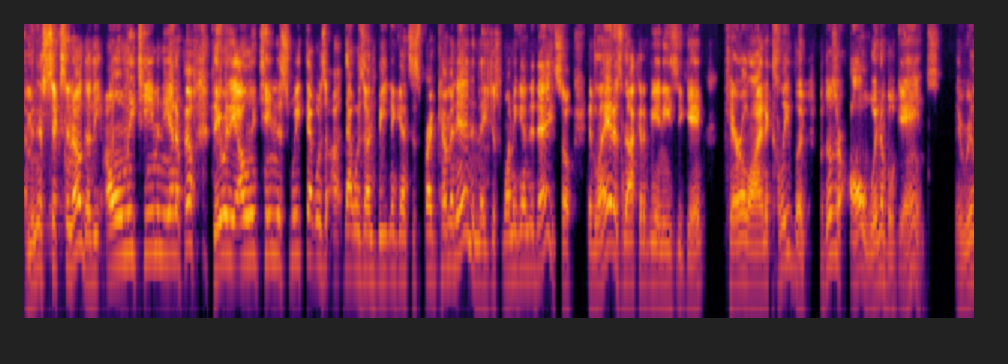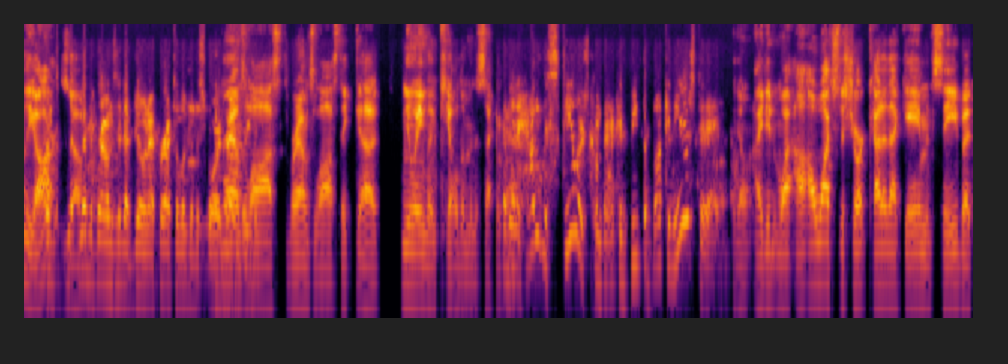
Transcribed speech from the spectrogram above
I mean, they're six and zero. They're the only team in the NFL. They were the only team this week that was uh, that was unbeaten against the spread coming in, and they just won again today. So Atlanta's not going to be an easy game. Carolina, Cleveland, but those are all winnable games. They really are. What, So what the Browns end up doing, I forgot to look at the the scores. I Browns lost. The Browns lost. They uh, New England killed them in the second And half. then how did the Steelers come back and beat the Buccaneers today? You know, I didn't watch. I'll, I'll watch the shortcut of that game and see. But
